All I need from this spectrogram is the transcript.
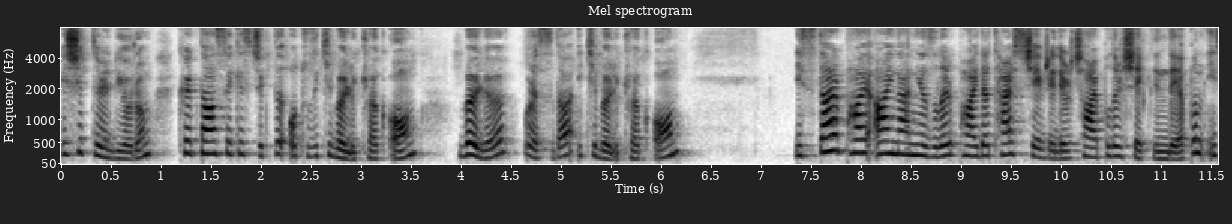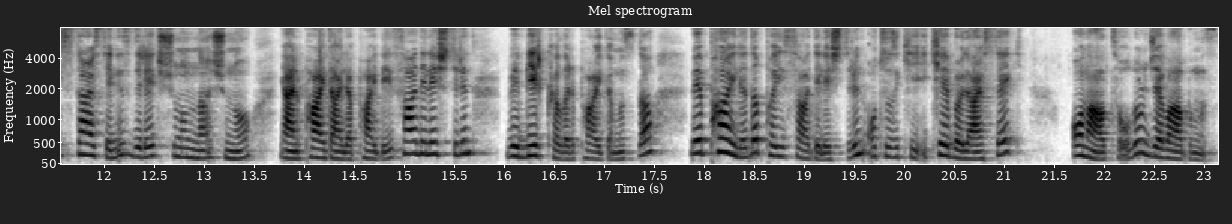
Eşittir diyorum. 40'tan 8 çıktı. 32 bölü kök 10 bölü burası da 2 bölü kök 10. İster pay aynen yazılır, payda ters çevrilir, çarpılır şeklinde yapın. İsterseniz direkt şununla şunu yani paydayla paydayı sadeleştirin ve 1 kalır paydamızda. Ve payla da payı sadeleştirin. 32'yi 2'ye bölersek 16 olur cevabımız.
